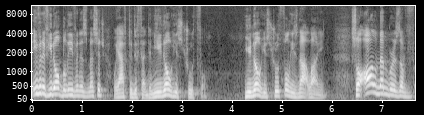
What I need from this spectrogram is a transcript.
Even if you don't believe in his message, we have to defend him. You know he's truthful. You know he's truthful, he's not lying. So all members of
